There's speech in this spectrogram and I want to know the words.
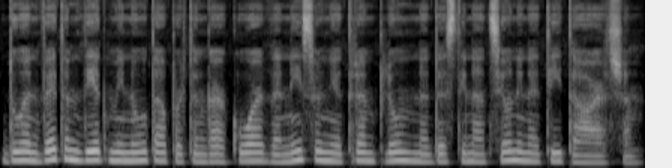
Duhen vetëm dhjetë minuta për të ngarkuar dhe nisur një tren plumb në destinacionin e tij të ardhshëm.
